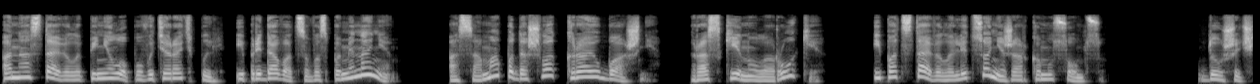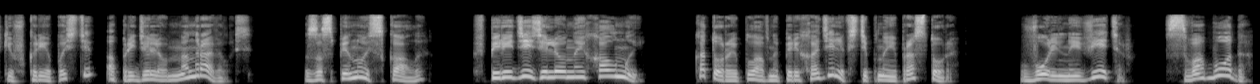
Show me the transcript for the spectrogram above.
Она оставила Пенелопу вытирать пыль и предаваться воспоминаниям, а сама подошла к краю башни, раскинула руки и подставила лицо нежаркому солнцу. Душечке в крепости определенно нравилось. За спиной скалы, впереди зеленые холмы, которые плавно переходили в степные просторы. Вольный ветер, свобода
